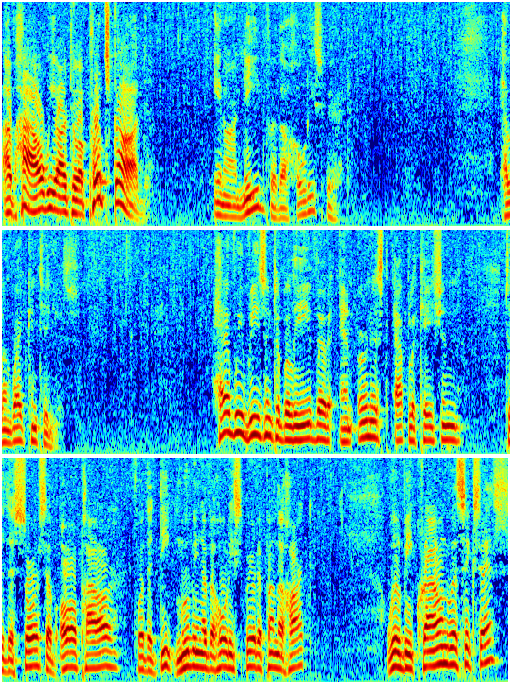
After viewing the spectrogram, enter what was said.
of how we are to approach God in our need for the Holy Spirit. Ellen White continues Have we reason to believe that an earnest application to the source of all power for the deep moving of the Holy Spirit upon the heart will be crowned with success?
